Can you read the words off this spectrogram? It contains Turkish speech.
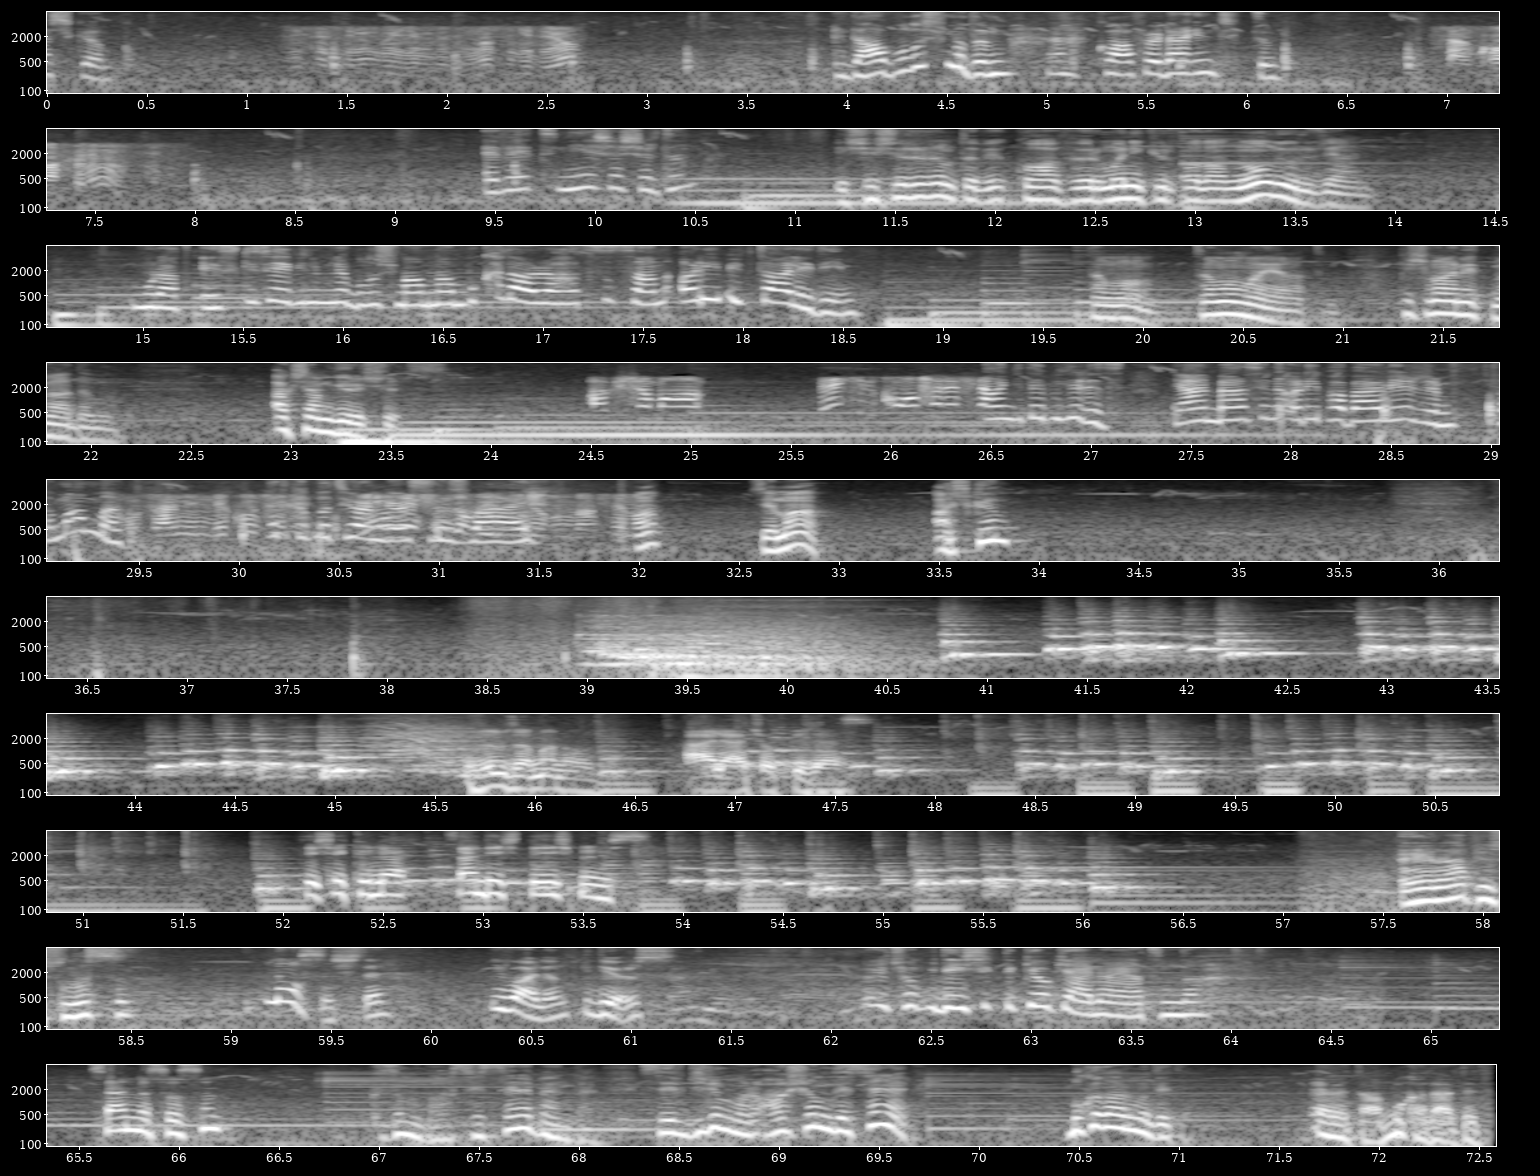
Aşkım. Bir sesini duyayım dedim. Nasıl gidiyor? E, daha buluşmadım. Heh, kuaförden yeni çıktım. Sen kuaföre mi gittin? Evet, niye şaşırdın? E şaşırırım tabii. Kuaför, manikür falan ne oluyoruz yani? Murat, eski sevgilimle buluşmamdan bu kadar rahatsızsan arayıp iptal edeyim. Tamam, tamam hayatım. Pişman etme adamı. Akşam görüşürüz. Akşama konsere falan gidebiliriz. Yani ben seni arayıp haber veririm. Tamam mı? Konser? Ne konseri? Hadi kapatıyorum, Ne görüşürüz, bye. Sema? Sema, aşkım. Uzun zaman oldu. Hala çok güzelsin. Teşekkürler. Sen de hiç değişmemişsin. Ee ne yapıyorsun? Nasılsın? Ne olsun işte. Yuvarlanıp gidiyoruz. Böyle çok bir değişiklik yok yani hayatımda. Sen nasılsın? Kızım bahsetsene benden. Sevgilim var, aşığım desene. Bu kadar mı dedi? Evet abi bu kadar dedi.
